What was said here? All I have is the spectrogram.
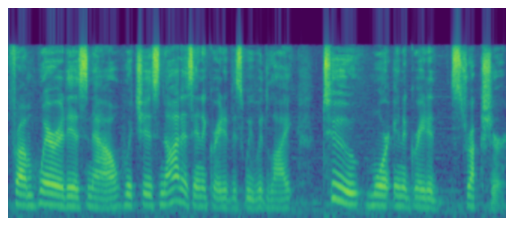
from where it is now, which is not as integrated as we would like, to more integrated structure.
